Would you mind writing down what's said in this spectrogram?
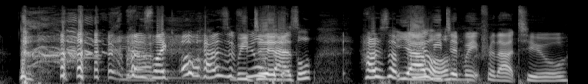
I was like, "Oh, how does it We feel, did. Basil? How does that yeah feel?" Yeah, we did wait for that too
